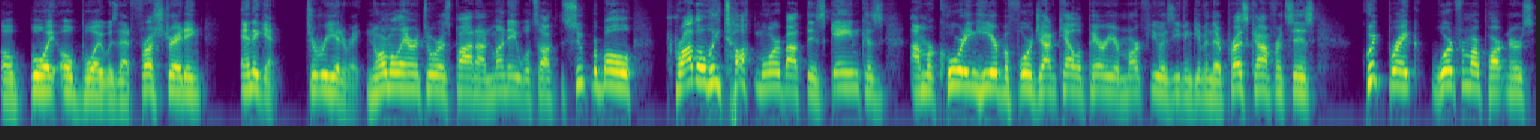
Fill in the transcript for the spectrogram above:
oh boy, oh boy, was that frustrating. And again, to reiterate, normal Aaron Torres pod on Monday. We'll talk the Super Bowl. Probably talk more about this game because I'm recording here before John Calipari or Mark Few has even given their press conferences. Quick break, word from our partners.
